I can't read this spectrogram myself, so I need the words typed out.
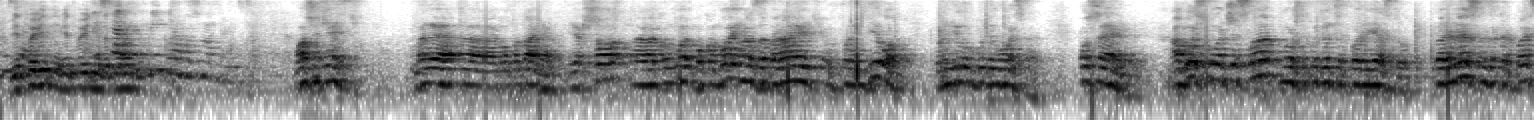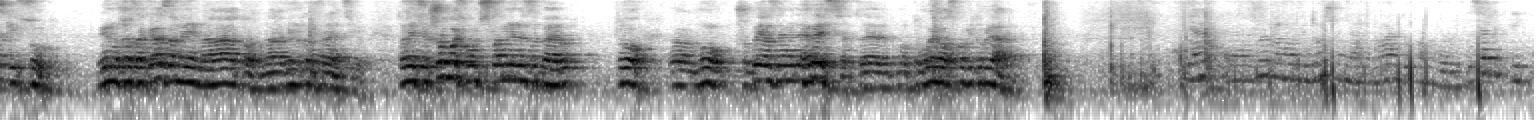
Відповідні, відповідні документи. Ваша честь, в мене е, клопотання. Якщо е, конвой, бо конвої нас забирають в понеділок, понеділок буде 8, по середу. А 8 числа, можете подивитися по реєстру, перенесли Закарпатський суд. Він вже заказаний на, то, на вільконференцію. Тобто, якщо 8 числа мене не заберуть, то е, ну, щоб я з ними не грився, це, ну, тому я вас повідомляю. Я е, жодного відношення не маю до. 10 квітня.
